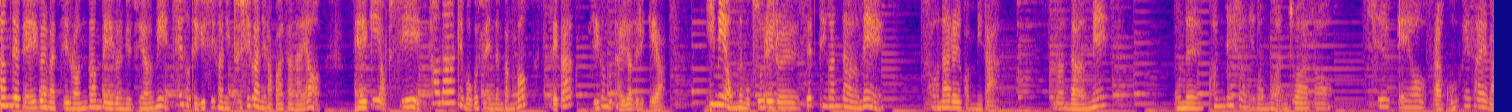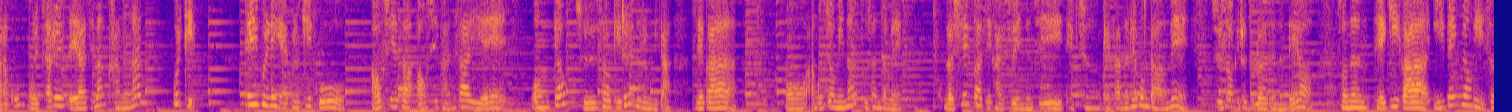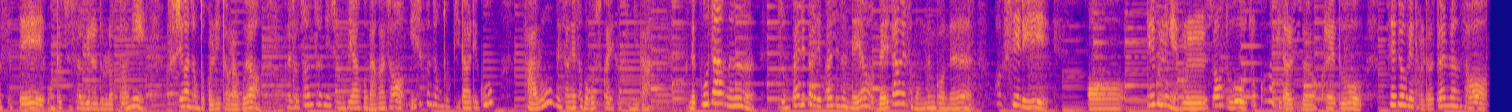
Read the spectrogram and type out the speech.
3대 베이글 맛집 런던 베이글 뮤지엄이 최소 대기 시간이 2시간이라고 하잖아요. 대기 없이 편하게 먹을 수 있는 방법 제가 지금부터 알려드릴게요. 힘이 없는 목소리를 세팅한 다음에 전화를 겁니다. 그런 다음에 오늘 컨디션이 너무 안 좋아서 쉴게요 라고 회사에 말하고 월차를 내야지만 가능한 꿀팁! 테이블링 앱을 키고 9시에서 9시 반 사이에 원격 줄서기를 누릅니다. 내가 어, 안국점이나 도산점에 몇 시까지 갈 수 있는지 대충 계산을 해본 다음에 줄서기를 눌러야 되는데요. 저는 대기가 200명이 있었을 때 원격 줄서기를 눌렀더니 2시간 정도 걸리더라고요. 그래서 천천히 준비하고 나가서 20분 정도 기다리고 바로 매장에서 먹을 수가 있었습니다. 근데 포장은 좀 빨리빨리 빠지는데요. 매장에서 먹는 거는 확실히 어, 테이블링 앱을 써도 조금만 기다렸어요. 그래도 새벽에 덜덜 떨면서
